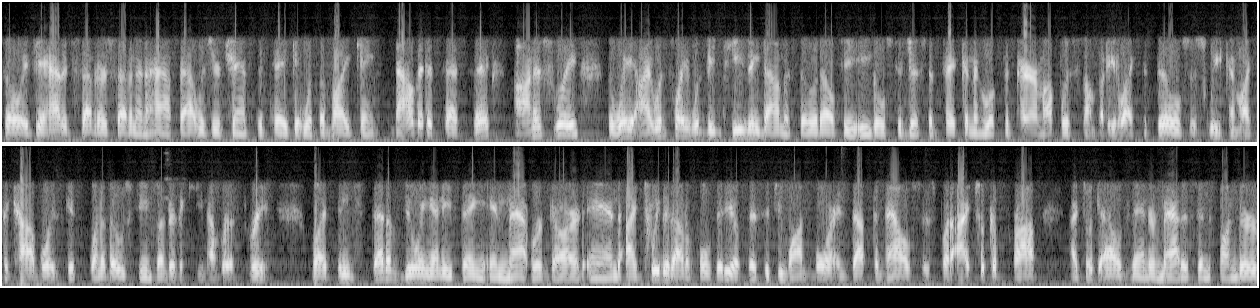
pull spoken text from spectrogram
So if you had it seven or seven and a half, that was your chance to take it with the Vikings. Now that it's at six, honestly, the way I would play it would be teasing down the Philadelphia Eagles to just to pick them and look to pair them up with somebody like the Bills this weekend, like the Cowboys. Get one of those teams under the key number of three. But instead of doing anything in that regard, and I tweeted out a full video of this if you want more in-depth analysis, but I took a prop I took Alexander Mattison under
